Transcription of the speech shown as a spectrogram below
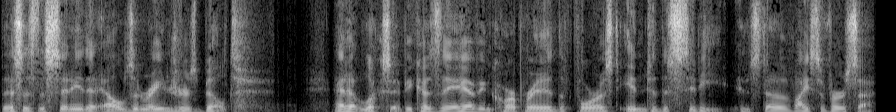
This is the city that elves and rangers built and it looks it because they have incorporated the forest into the city instead of vice versa.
